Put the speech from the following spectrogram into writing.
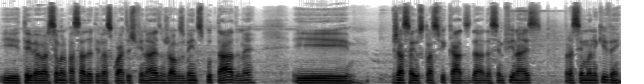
e teve agora semana passada teve as quartas de finais, uns jogos bem disputados, né? E já saiu os classificados da, das semifinais para a semana que vem.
